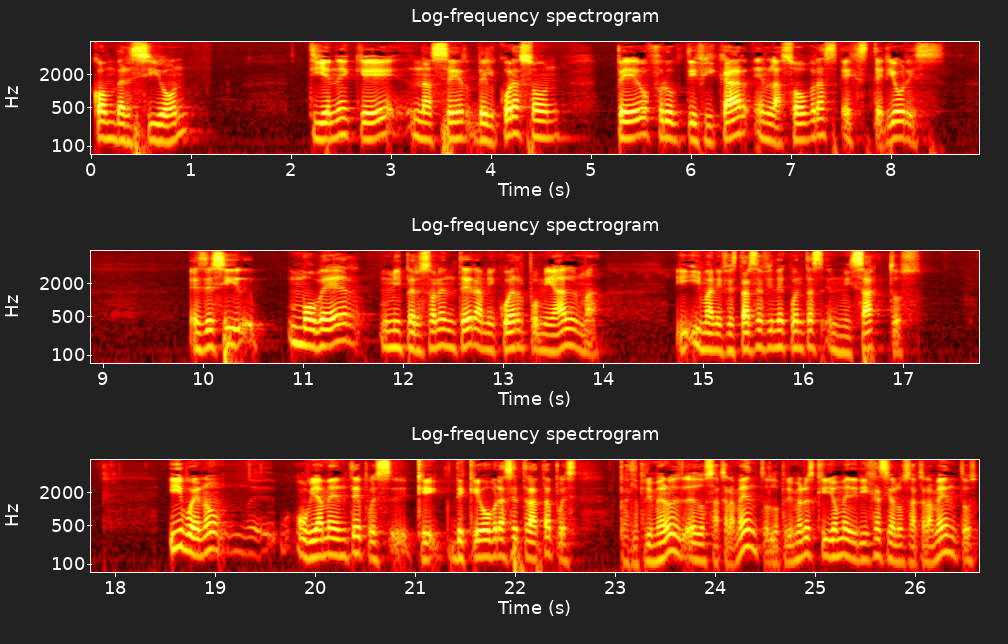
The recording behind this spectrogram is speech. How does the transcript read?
conversión tiene que nacer del corazón, pero fructificar en las obras exteriores. Es decir, mover mi persona entera, mi cuerpo, mi alma, y, manifestarse a fin de cuentas en mis actos. Y bueno, eh, obviamente, pues, eh, ¿de qué obra se trata? Pues pues lo primero es los sacramentos, lo primero es que yo me dirija hacia los sacramentos,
